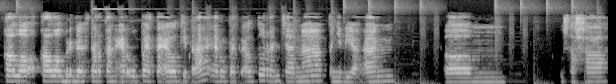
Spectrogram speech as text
kalau kalau berdasarkan RUPTL kita, RUPTL itu rencana penyediaan um, usaha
